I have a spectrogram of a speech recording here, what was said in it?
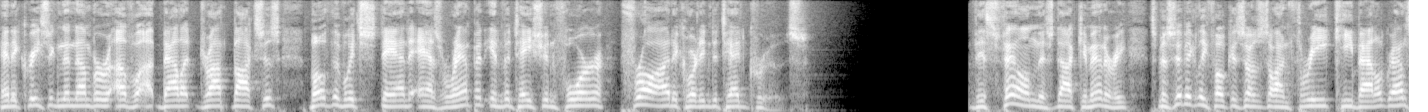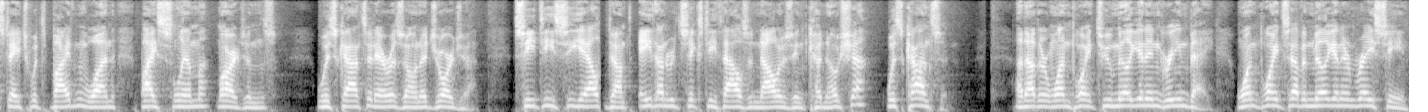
and increasing the number of uh, ballot drop boxes, both of which stand as rampant invitation for fraud, according to Ted Cruz this film, this documentary, specifically focuses on three key battleground states, which Biden won by slim margins Wisconsin, Arizona, Georgia. CTCL dumped $860,000 in Kenosha, Wisconsin. Another 1.2 million in Green Bay, 1.7 million in Racine,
